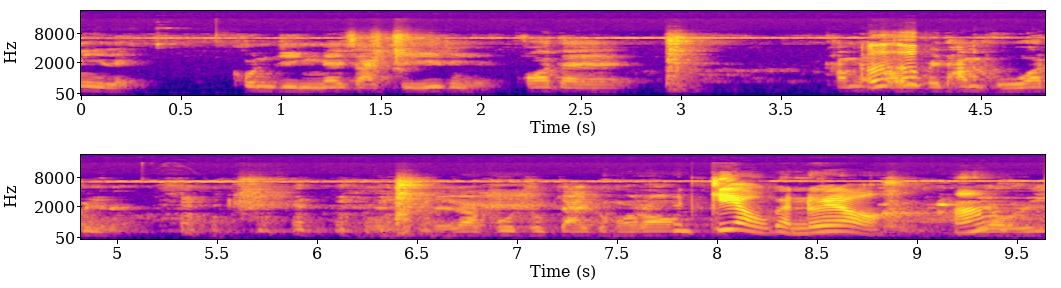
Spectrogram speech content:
นี่เลย คนยิงในสักขีนี่ พอแต่ทำเออเออ เอาไปทำผัวนี่เลยนี่เวลาพูดถูกใจกับหัวเราะมันเกี่ยวกันด้วยเหรอฮะเกี่ยวดิ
